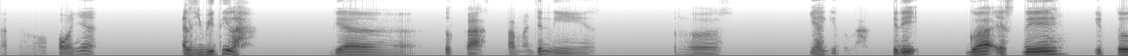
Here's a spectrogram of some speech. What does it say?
atau pokoknya LGBT lah. Dia suka sama jenis terus ya gitulah. Jadi gua SD itu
